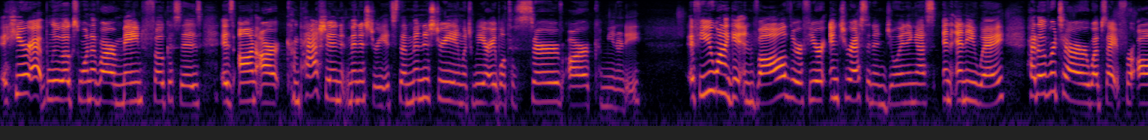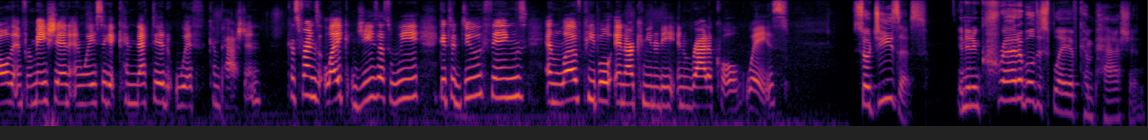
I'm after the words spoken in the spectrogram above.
Here at Blue Oaks, one of our main focuses is on our compassion ministry. It's the ministry in which we are able to serve our community. If you want to get involved or if you're interested in joining us in any way, head over to our website for all the information and ways to get connected with compassion. Because, friends, like Jesus, we get to do things and love people in our community in radical ways. So, Jesus, in an incredible display of compassion,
